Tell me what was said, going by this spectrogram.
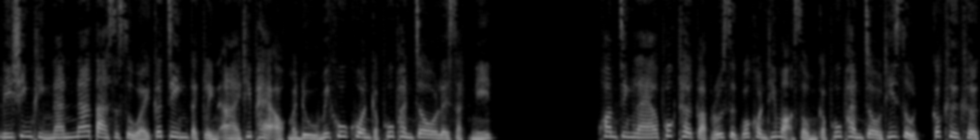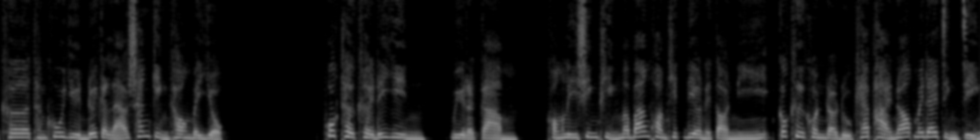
หลีชิงผิงนั้นหน้าตาสวยก็จริงแต่กลิ่นอายที่แผ่ออกมาดูไม่คู่ควรกับผู้พันโจเลยสักนิด ความจริงแล้วพวกเธอกลับรู้สึกว่าคนที่เหมาะสมกับผู้พันโจที่สุด ก็คือเคอเคอร์ทั้งคู่ยืนด้วยกันแล้วช่างกิ่งทองใบหยก พวกเธอเคยได้ยิน วีรกรรม ของหลีชิงผิงมาบ้างความคิดเดียวในตอนนี้ ก็คือคนเราดูแค่ภายนอกไม่ได้จริง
